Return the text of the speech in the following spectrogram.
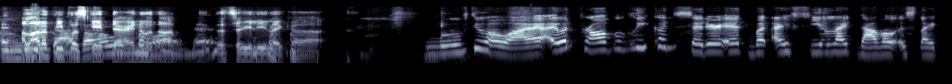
A lot of people skate there, I know that. That's really like a move to Hawaii. I would probably consider it, but I feel like Davao is like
